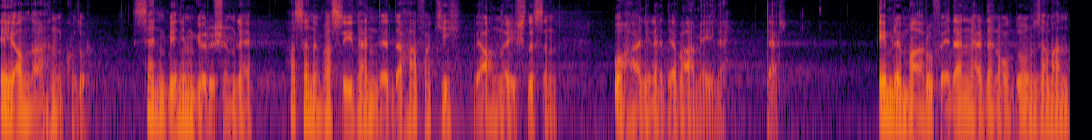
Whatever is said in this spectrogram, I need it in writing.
ey Allah'ın kulu, sen benim görüşümle Hasan-ı Basri'den de daha fakih ve anlayışlısın. Bu haline devam eyle, der. Emri maruf edenlerden olduğun zaman,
